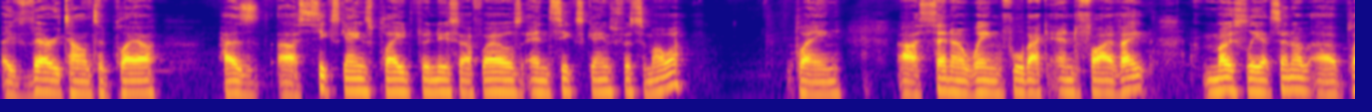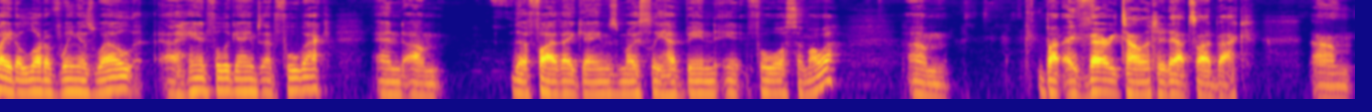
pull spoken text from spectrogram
a very talented player, has uh, six games played for New South Wales and six games for Samoa, playing uh, centre, wing, fullback, and five eight. Mostly at centre, uh, played a lot of wing as well, a handful of games at fullback, and um, the five eight games mostly have been in, for Samoa, um, but a very talented outside back, um,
